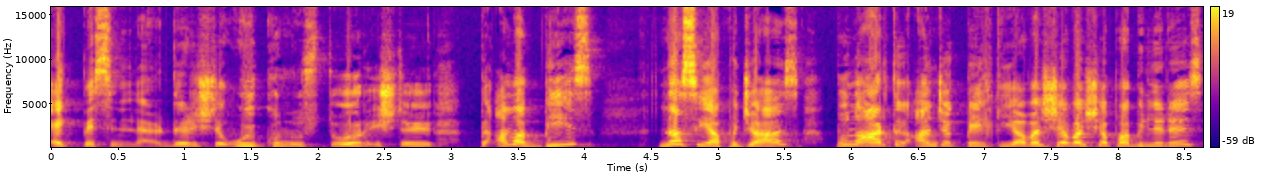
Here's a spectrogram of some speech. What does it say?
ek besinlerdir, işte uykunuzdur, işte ama biz Nasıl yapacağız? Bunu artık ancak belki yavaş yavaş yapabiliriz.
